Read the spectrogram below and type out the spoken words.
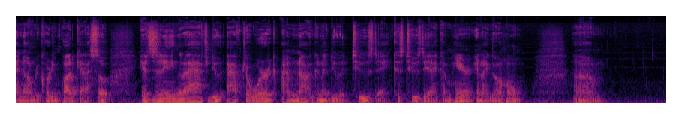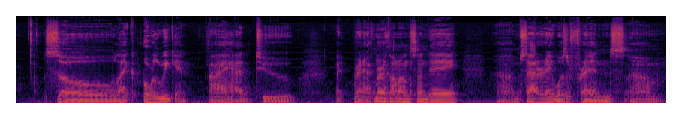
I know I'm recording podcasts. So if there's anything that I have to do after work, I'm not going to do it Tuesday because Tuesday I come here and I go home. Um, so like over the weekend, I had to I ran a half marathon on Sunday. Um, Saturday was a friend's. Um,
